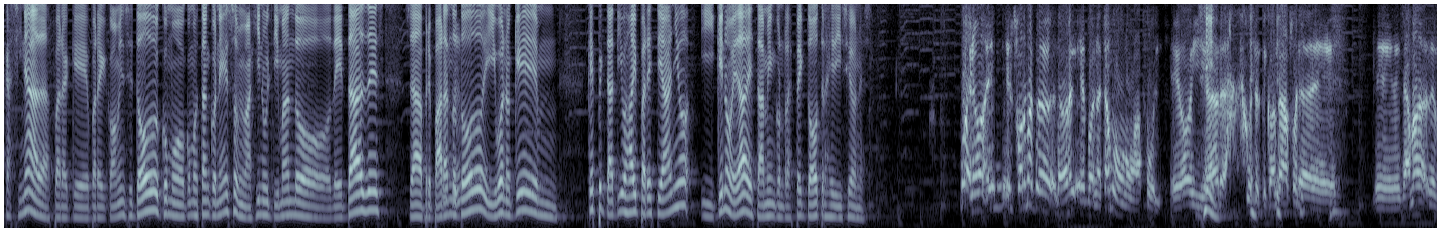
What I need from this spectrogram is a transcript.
casi nada para que, para que comience todo. ¿Cómo, ¿Cómo están con eso? Me imagino ultimando detalles, ya preparando todo. Y bueno, ¿qué, ¿Qué expectativas hay para este año y qué novedades también con respecto a otras ediciones? Bueno, el, formato, la verdad, eh, bueno, estamos a full. Eh, hoy, ahora, justo te contaba fuera de, de,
